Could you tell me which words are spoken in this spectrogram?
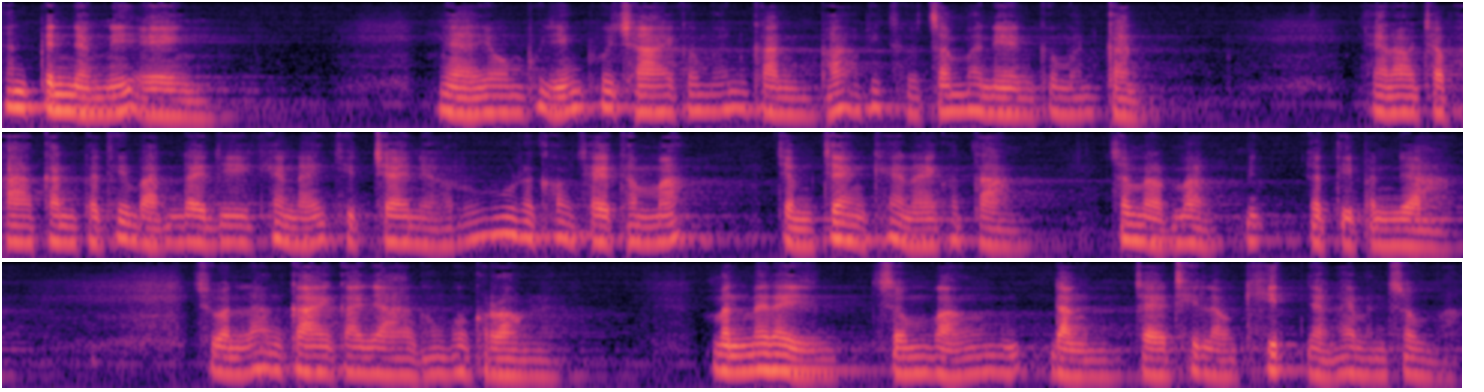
นั่นเป็นอย่างนี้เองแง่โยมผู้หญิงผู้ชายก็เหมือนกัน พระภิกษุสมณีนก็เหมือนกันแต่เราจะพากันปฏิบัติได้ดีแค่ไหนจิตใจเนี่ย รู้และเข้าใจธรรมะจำแจ้งแค่ไหนก็ตามสำหรับมา มิติปัญญา ส่วนร่างกายกายาของพวกเราเนี่ยมันไม่ได้สมหวังดังใจที่เราคิดอยากให้มันสมหวัง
